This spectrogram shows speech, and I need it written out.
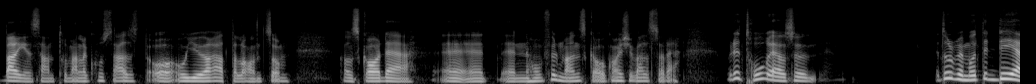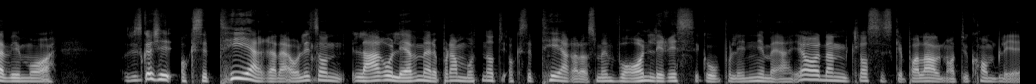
Bergen sentrum eller hvor som helst og, og gjøre et eller annet som kan skade eh, en håndfull mennesker, og kanskje vel så det. Og det tror jeg altså Jeg tror det på en måte det vi må Vi skal ikke akseptere det og litt sånn lære å leve med det på den måten at vi aksepterer det som en vanlig risiko på linje med ja, den klassiske parallellen med at du kan bli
